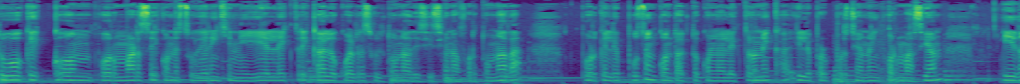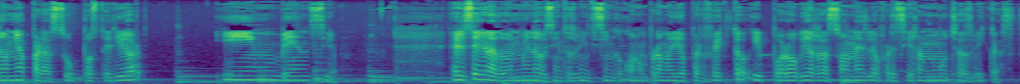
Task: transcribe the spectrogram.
tuvo que conformarse con estudiar ingeniería eléctrica, lo cual resultó una decisión afortunada porque le puso en contacto con la electrónica y le proporcionó información idónea para su posterior invención. Él se graduó en 1925 con un promedio perfecto y por obvias razones le ofrecieron muchas becas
